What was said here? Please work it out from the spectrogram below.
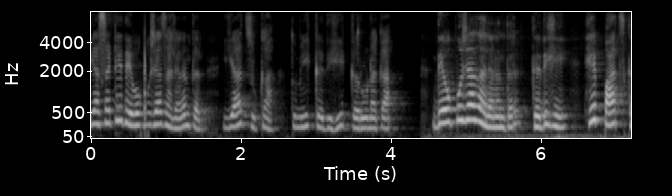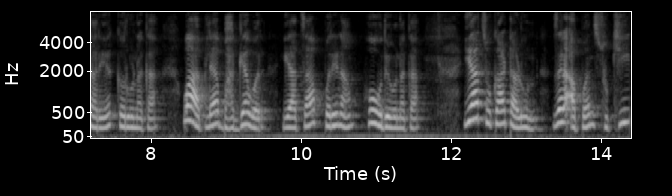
यासाठी देवपूजा झाल्यानंतर या चुका तुम्ही कधीही करू नका. देवपूजा झाल्यानंतर कधीही हे पाच कार्य करू नका व आपल्या भाग्यावर याचा परिणाम होऊ देऊ नका. या चुका टाळून जर आपण सुखी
